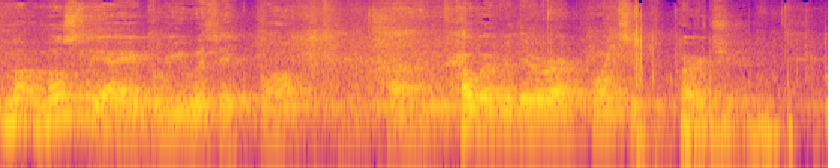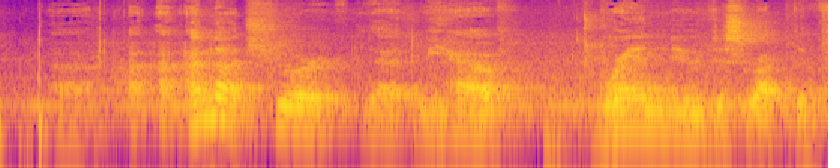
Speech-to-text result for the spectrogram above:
mo- mostly I agree with Iqbal. Uh, however, there are points of departure. Uh, I- I'm not sure that we have brand new disruptive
